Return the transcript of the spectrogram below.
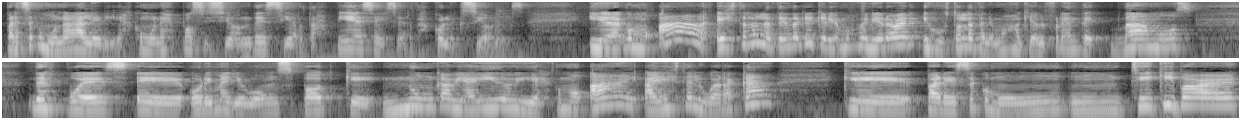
parece como una galería, es como una exposición de ciertas piezas y ciertas colecciones. Y era como, ah, esta era la tienda que queríamos venir a ver y justo la tenemos aquí al frente, vamos. Después eh, Ori me llevó a un spot que nunca había ido y es como, ay, hay este lugar acá que parece como un, un tiki bar,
